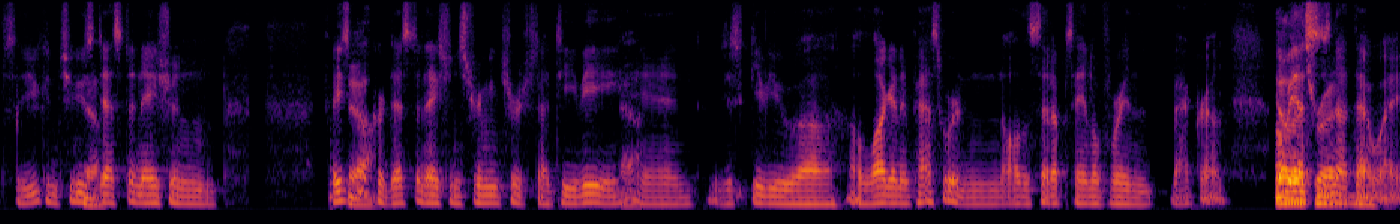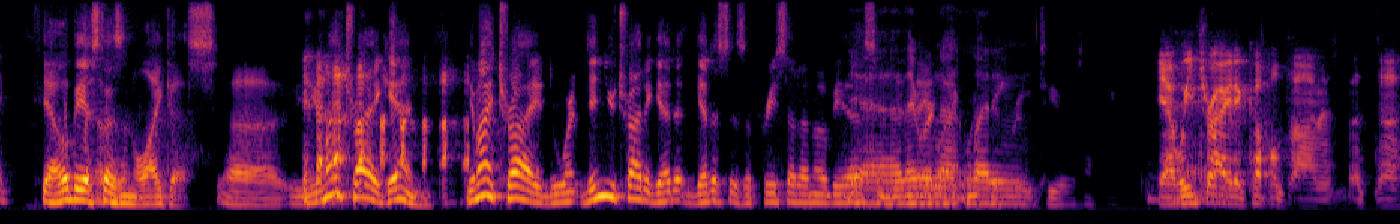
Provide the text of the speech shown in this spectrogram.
So you can choose yeah. destination Facebook yeah. or destination streamingchurch.tv yeah. and just give you a, a, login and password and all the setups handled for you in the background. OBS right. is not that way. Yeah, OBS doesn't like us. Uh, you might try again. you might try. Didn't you try to get it get us as a preset on OBS? Yeah, they were not letting. To you or something. Yeah, we tried a couple times, but uh,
